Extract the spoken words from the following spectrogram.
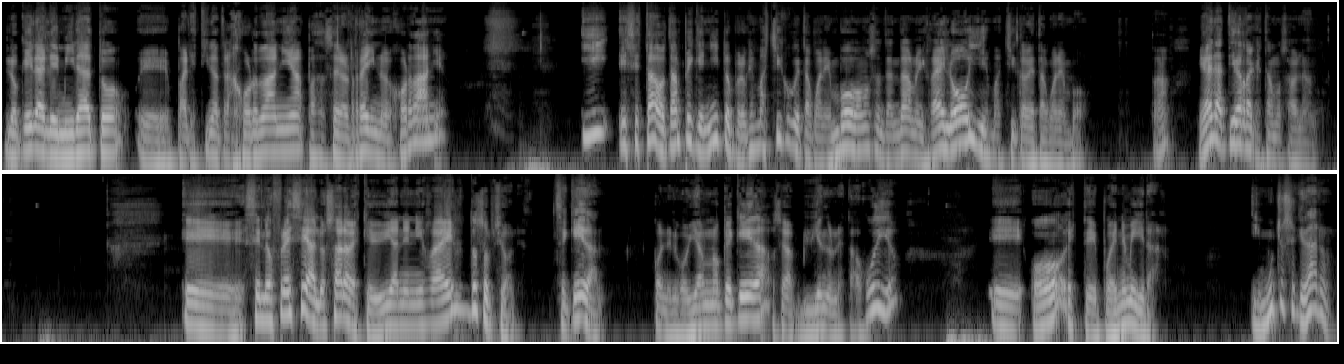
lo que era el Emirato eh, Palestina tras Jordania pasa a ser el Reino de Jordania. Y ese estado tan pequeñito, pero que es más chico que Tacuarembó, vamos a entenderlo, Israel hoy es más chica que Tacuarembó. ¿Tá? Mirá la tierra que estamos hablando. Eh, se le ofrece a los árabes que vivían en Israel dos opciones. Se quedan con el gobierno que queda, o sea, viviendo en un estado judío, eh, o este, pueden emigrar. Y muchos se quedaron.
